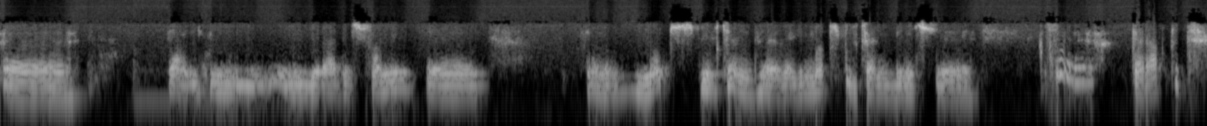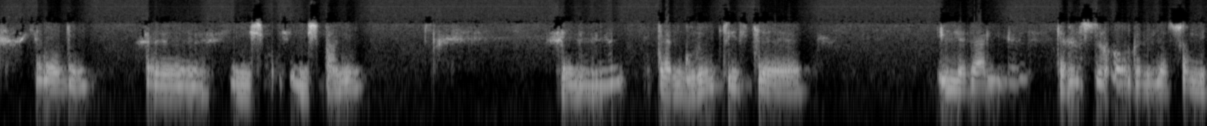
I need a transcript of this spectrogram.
Äh, ja, ich bin gerade Spanien. Äh, äh, Notbulletin, äh, wegen Notbulletin bin ich äh, verhaftet geworden äh, in, in, Spanien. Äh, der Grund ist äh, illegal Terroristorganisation.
